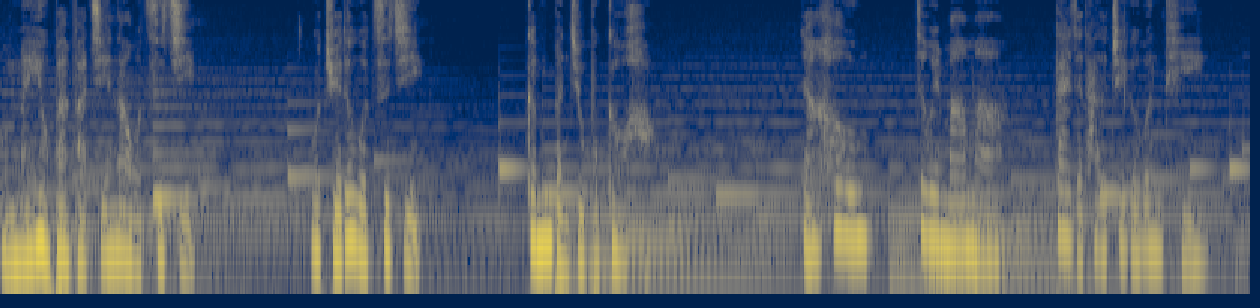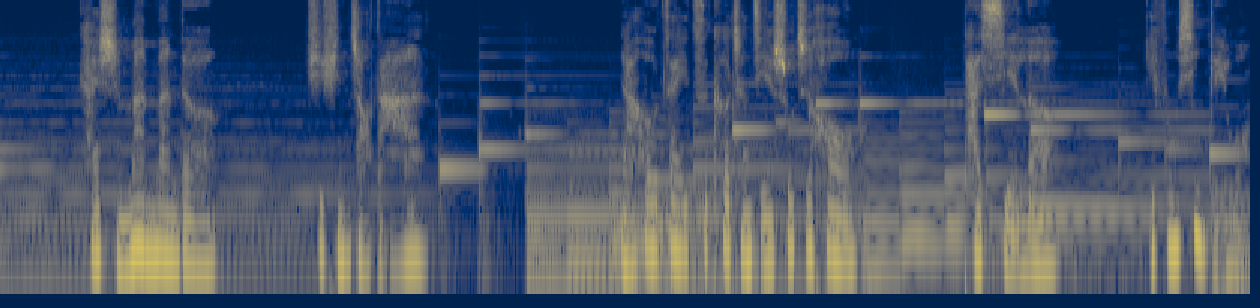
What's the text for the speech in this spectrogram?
我没有办法接纳我自己，我觉得我自己根本就不够好。然后，这位妈妈带着他的这个问题。开始慢慢的去寻找答案，然后在一次课程结束之后，他写了一封信给我。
